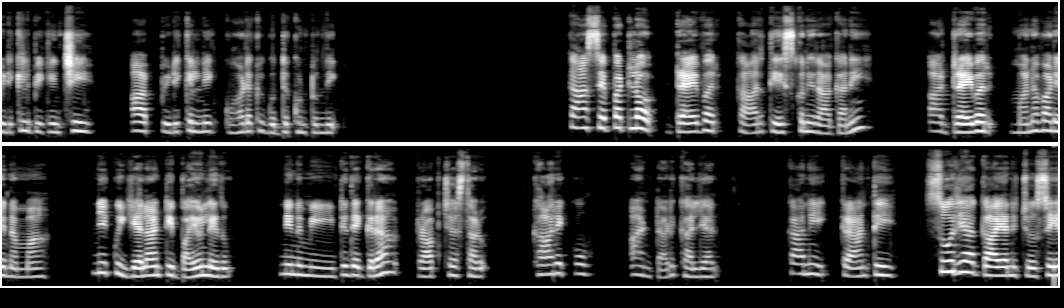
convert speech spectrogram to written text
పిడికిలు బిగించి ఆ పిడికిల్ని గోడకు గుద్దుకుంటుంది. కాసేపట్లో డ్రైవర్ కారు తీసుకుని రాగానే ఆ డ్రైవర్ మనవాడేనమ్మా నీకు ఎలాంటి భయం లేదు. నిన్ను మీ ఇంటి దగ్గర డ్రాప్ చేస్తాడు. కారెక్కు అంటాడు కళ్యాణ్. కానీ క్రాంతి సూర్య గాయాన్ని చూసి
